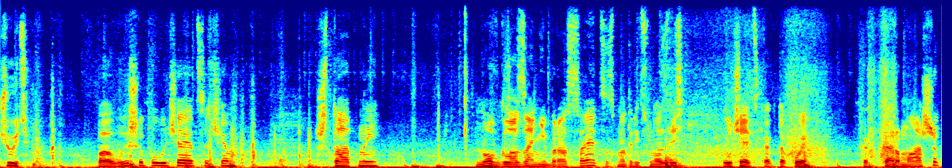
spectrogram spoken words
Чуть повыше получается, чем штатный. Но в глаза не бросается. Смотрите, у нас здесь получается как такой, как кармашек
